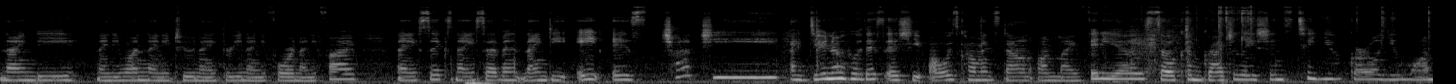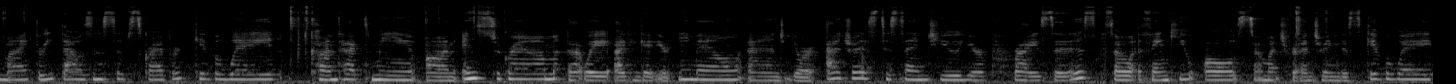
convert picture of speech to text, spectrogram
90, 91, 92, 93, 94, 95, 96, 97, 98 is Chachi. I do know who this is. She always comments down on my videos. So congratulations to you, girl. You won my 3000 subscriber giveaway. Contact me on Instagram. That way I can get your email and your address to send you your prizes. So thank you all so much for entering this giveaway.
